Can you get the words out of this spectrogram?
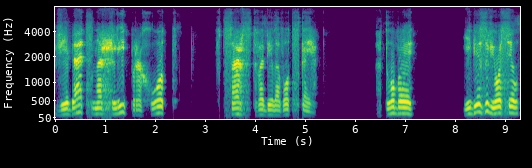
Видать, нашли проход в царство Беловодское. А то бы и без весел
